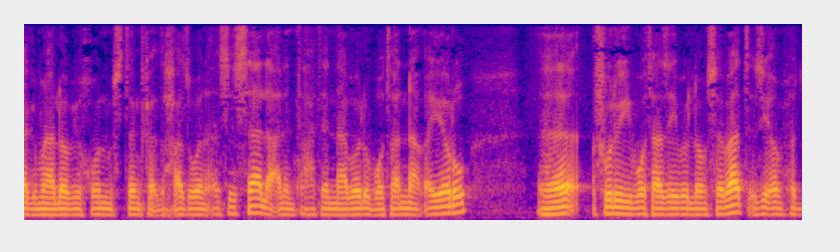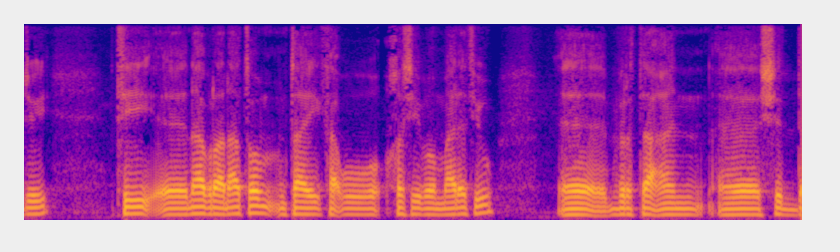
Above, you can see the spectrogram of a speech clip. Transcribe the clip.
ኣግማሎም ይኹን ምስተን ዝሓዝወን እንስሳ ላዕልን ታሕቲ እናበሉ ቦታ እናቀየሩ ፍሉይ ቦታ ዘይብሎም ሰባት እዚኦም ሕጂ እቲ ናብራ ናቶም እንታይ ካብኡ ኸሲቦም ማለት እዩ ብርታዐን ሽዳ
